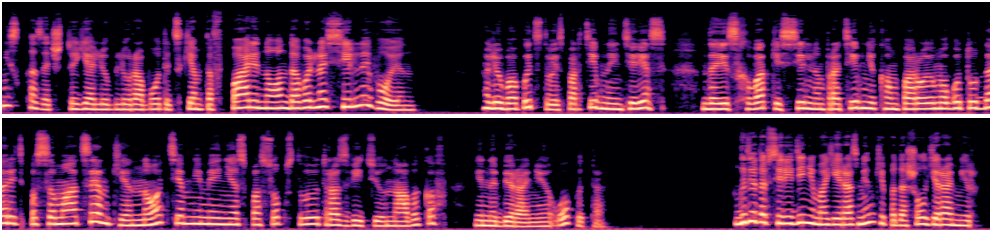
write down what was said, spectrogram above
Не сказать, что я люблю работать с кем-то в паре, но он довольно сильный воин. Любопытство и спортивный интерес, да и схватки с сильным противником порой могут ударить по самооценке, но, тем не менее, способствуют развитию навыков и набиранию опыта. Где-то в середине моей разминки подошел Яромир –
